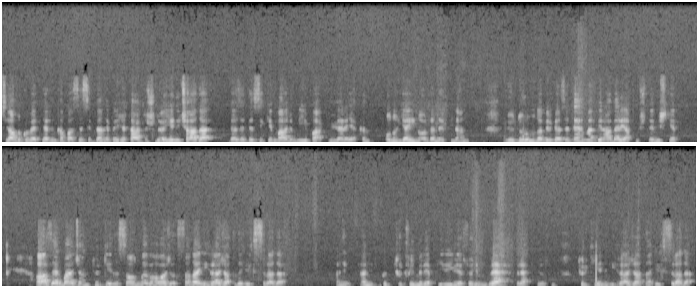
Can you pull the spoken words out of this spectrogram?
Silahlı Kuvvetleri'nin kapasitesi falan epeyce tartışılıyor. Yeni Çağ'da gazetesi ki malum İyi Partililere yakın onun yayın organı falan e, durumunda bir gazete hemen bir haber yapmış. Demiş ki Azerbaycan Türkiye'nin savunma ve havacılık sanayi ihracatında ilk sırada. Hani hani Türk filmi repliğiyle söyleyeyim. Reh, reh diyorsun. Türkiye'nin ihracatına ilk sırada.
